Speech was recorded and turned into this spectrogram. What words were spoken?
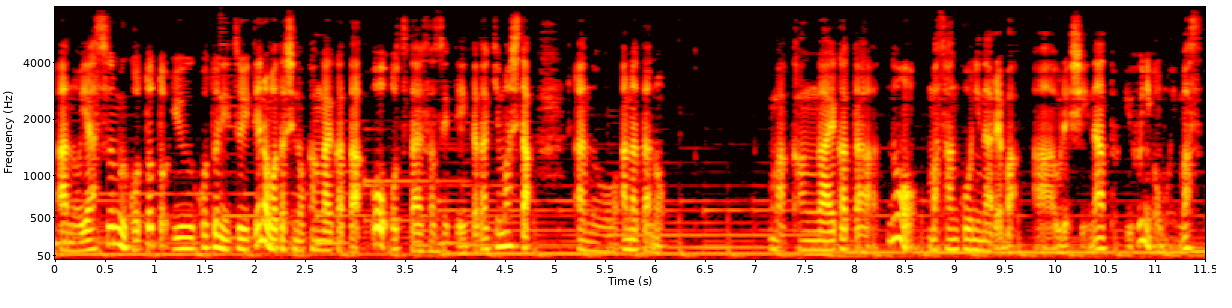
あの、休むことということについての私の考え方をお伝えさせていただきました。あの、あなたの、まあ、考え方の、まあ、参考になればあ嬉しいなというふうに思います。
